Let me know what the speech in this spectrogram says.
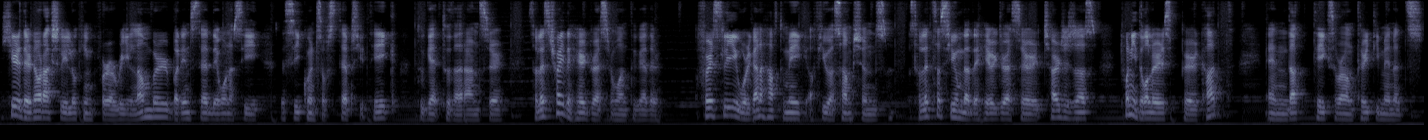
Here they're not actually looking for a real number but instead they want to see the sequence of steps you take to get to that answer. So let's try the hairdresser one together. Firstly, we're gonna have to make a few assumptions. So let's assume that the hairdresser charges us $20 per cut and that takes around 30 minutes.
